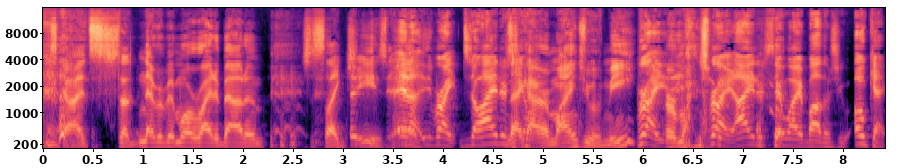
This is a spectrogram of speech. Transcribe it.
This guy's never been more right about him. It's just like, geez, man. I- right. So I understand. that guy reminds you of me? Right. Reminds Right. I understand why it bothers you. Okay.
